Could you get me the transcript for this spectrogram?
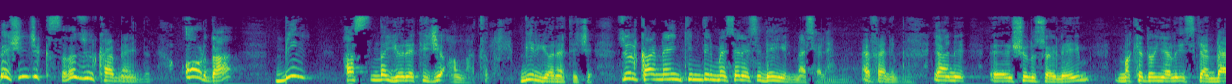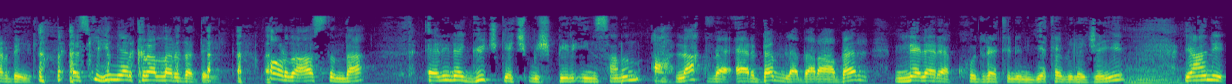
5. kıssada Zülkarneyn'dir. Orada bir aslında yönetici anlatılır. Bir yönetici. Zülkarneyn kimdir meselesi değil mesele. Efendim yani e, şunu söyleyeyim. Makedonyalı İskender değil. Eski Himyer kralları da değil. Orada aslında eline güç geçmiş bir insanın ahlak ve erdemle beraber nelere kudretinin yetebileceği yani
